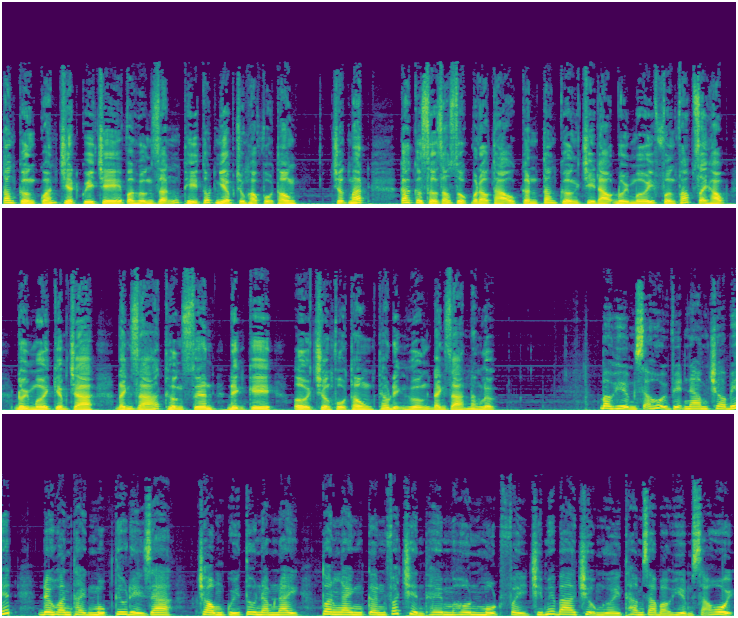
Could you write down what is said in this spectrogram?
tăng cường quán triệt quy chế và hướng dẫn thi tốt nghiệp trung học phổ thông. Trước mắt, các cơ sở giáo dục và đào tạo cần tăng cường chỉ đạo đổi mới phương pháp dạy học, đổi mới kiểm tra, đánh giá thường xuyên, định kỳ ở trường phổ thông theo định hướng đánh giá năng lực. Bảo hiểm xã hội Việt Nam cho biết, để hoàn thành mục tiêu đề ra, trong quý tư năm nay, toàn ngành cần phát triển thêm hơn 1,93 triệu người tham gia bảo hiểm xã hội,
